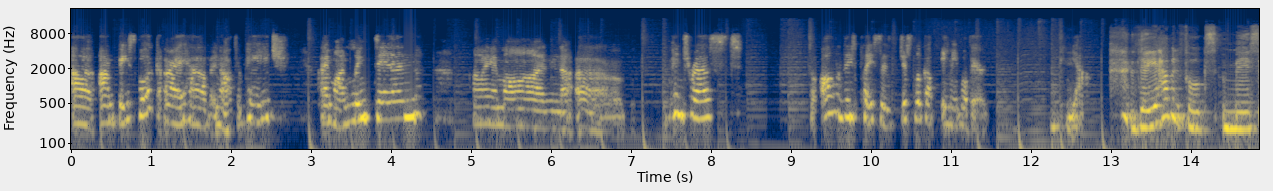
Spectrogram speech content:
uh, on Facebook, I have an author page. I'm on LinkedIn. I am on uh, Pinterest. So all of these places, just look up Amy Bovaird. Okay. Yeah. There you have it, folks. Miss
